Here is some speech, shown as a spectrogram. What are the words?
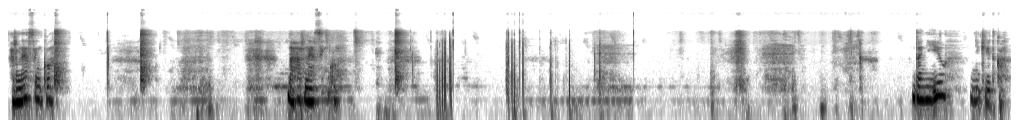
Гарнесенько. Да, гарнесенько. Даніїл, Нікітка.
